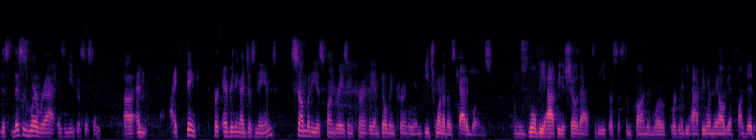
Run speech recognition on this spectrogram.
This this is where we're at as an ecosystem, uh, and I think for everything I just named, somebody is fundraising currently and building currently in each one of those categories. And we'll be happy to show that to the ecosystem fund, and we're we're going to be happy when they all get funded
